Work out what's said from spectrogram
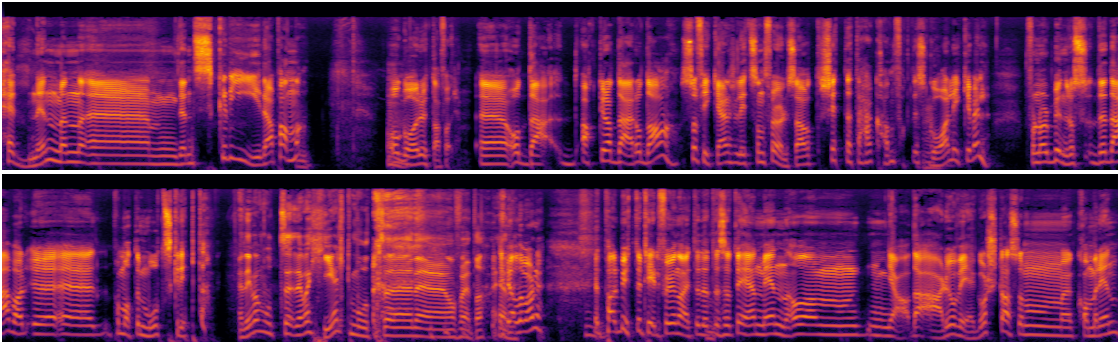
heade den inn, men uh, den sklir av panna og går utafor. og da, akkurat der og da så fikk jeg en litt sånn følelse av at shit, dette her kan faktisk gå allikevel. For når det begynner å Det der var på en måte mot skriptet. Ja, det, var mot, det var helt mot det man forventa. Ja, det var det. Et par bytter til for United etter 71 min, og mm, ja, da er det jo Vegårs da, som kommer inn.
